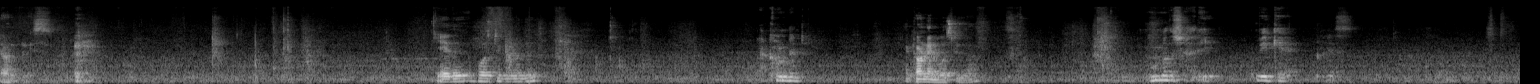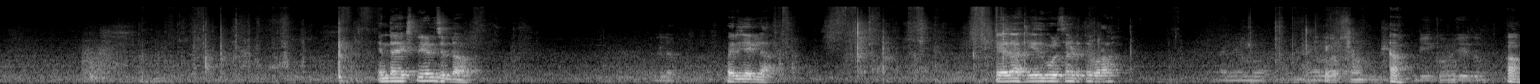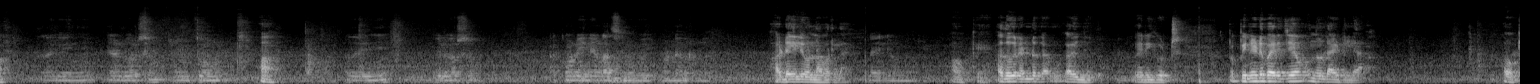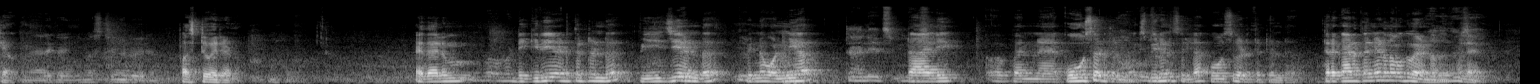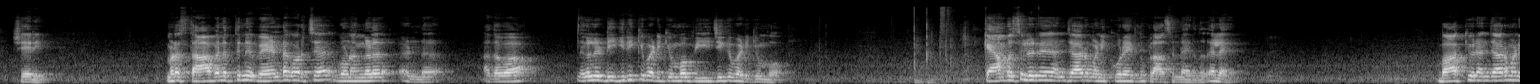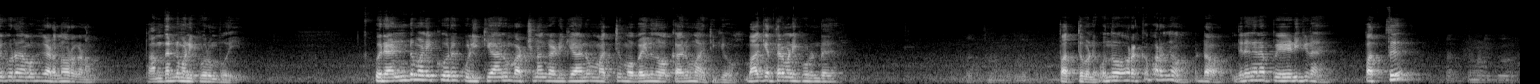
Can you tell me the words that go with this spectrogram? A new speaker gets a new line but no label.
Down please. ഏത് പോസ്റ്റിലാണിത്
accountant
accountant പോസ്റ്റിലാണ്
Muhammad Shari V K
എന്താ എക്സ്പീരിയൻസ് ഉണ്ടോ? പരിചയമില്ല. ഏതാ? ഏത് കോഴ്സാണ് എടുത്ത് പറ?
വർഷം
ആ.
ബി കോം ചെയ്തു.
ആ.
അത് കഴിഞ്ഞ് രണ്ട് വർഷം എം കോം
ആ.
അത് കഴിഞ്ഞ് ഒരു വർഷം അക്കൗണ്ടിങ്ങിന് ക്ലാസ്സിന് പോയി വൺ അവറിൽ
ആ ഡെയിലി വൺ അവറിലെ
ഡെയിലി വൺ അവർ
ഓക്കെ. അത് രണ്ട് കഴിഞ്ഞു. വെരി ഗുഡ് അപ്പോൾ പിന്നീട് പരിചയം ഒന്നും ഉണ്ടായിട്ടില്ല. Okay okay.
നേരെ കഴിഞ്ഞ് ഫസ്റ്റ് വരികയാണ്
ഫസ്റ്റ് വരെയാണ് ഏതായാലും ഡിഗ്രി എടുത്തിട്ടുണ്ട് പി ജി ഉണ്ട് പിന്നെ വൺ ഇയർ
ടാലി
പിന്നെ കോഴ്സ് എടുത്തിട്ടുണ്ട്. എക്സ്പീരിയൻസ് ഇല്ല കോഴ്സ് എടുത്തിട്ടുണ്ട്. ഇത്തരക്കാരെ തന്നെയാണ് നമുക്ക് വേണ്ടത് അല്ലേ? ശരി. നമ്മുടെ സ്ഥാപനത്തിന് വേണ്ട കുറച്ച് ഗുണങ്ങൾ ഉണ്ട്. അഥവാ നിങ്ങൾ ഡിഗ്രിക്ക് പഠിക്കുമ്പോൾ പി ജിക്ക് പഠിക്കുമ്പോൾ ക്യാമ്പസിലൊരു അഞ്ചാറ് മണിക്കൂറായിരുന്നു ക്ലാസ് ഉണ്ടായിരുന്നത് അല്ലേ? ബാക്കി ഒരു അഞ്ചാറ് മണിക്കൂർ നമുക്ക് കിടന്നുറങ്ങണം. പന്ത്രണ്ട് മണിക്കൂറും പോയി. ഒരു രണ്ട് മണിക്കൂർ കുളിക്കാനും ഭക്ഷണം കഴിക്കാനും മറ്റ് മൊബൈൽ നോക്കാനും മാറ്റിക്കോ. ബാക്കി എത്ര മണിക്കൂറുണ്ട്?
പത്ത്
മണി. ഒന്ന് ഉറക്കെ പറഞ്ഞോ കേട്ടോ. ഇതിനെങ്ങനെ പേടിക്കണേ? പത്ത്?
